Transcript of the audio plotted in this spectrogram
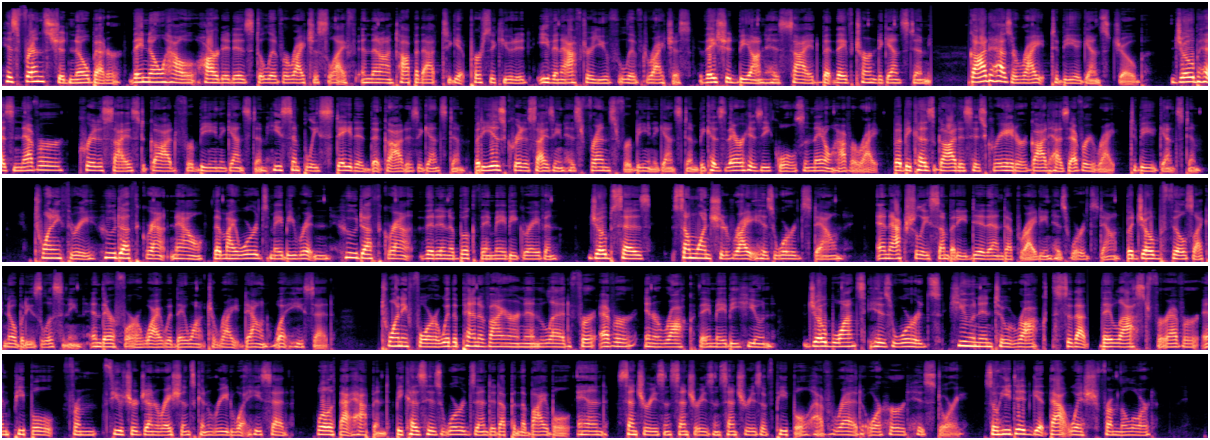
His friends should know better. They know how hard it is to live a righteous life, and then on top of that, to get persecuted even after you've lived righteous. They should be on his side, but they've turned against him. God has a right to be against Job. Job has never criticized God for being against him. He simply stated that God is against him. But he is criticizing his friends for being against him because they're his equals and they don't have a right. But because God is his creator, God has every right to be against him. 23. Who doth grant now that my words may be written? Who doth grant that in a book they may be graven? Job says, Someone should write his words down. And actually, somebody did end up writing his words down. But Job feels like nobody's listening, and therefore, why would they want to write down what he said? 24. With a pen of iron and lead, forever in a rock they may be hewn. Job wants his words hewn into rock so that they last forever and people from future generations can read what he said. Well, that happened because his words ended up in the Bible and centuries and centuries and centuries of people have read or heard his story. So he did get that wish from the Lord.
